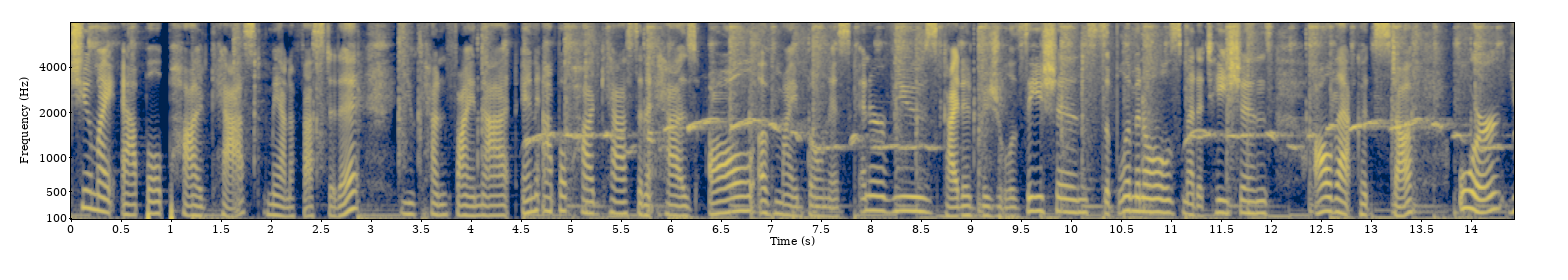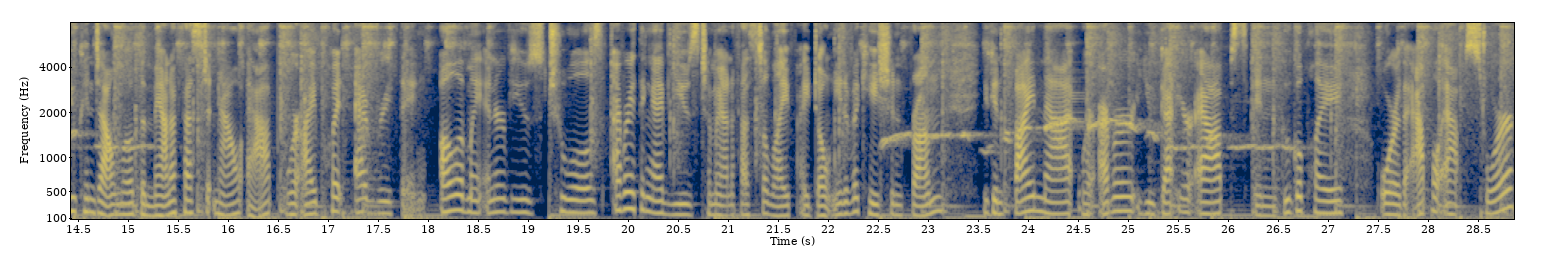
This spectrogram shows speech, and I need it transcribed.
to my Apple podcast, Manifested It. You can find that in Apple Podcasts, and it has all of my bonus interviews, guided visualizations, subliminals, meditations, all that good stuff. Or you can download the Manifest It Now app where I put everything, all of my interviews, tools, everything I've used to manifest a life I don't need a vacation from. You can find that wherever you get your apps in Google Play or the Apple App Store.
